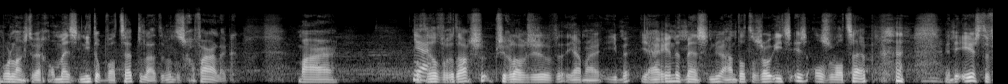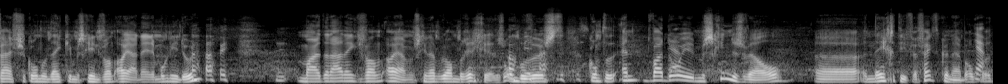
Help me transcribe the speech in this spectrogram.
bord langs de weg om mensen niet op WhatsApp te laten, want dat is gevaarlijk. Maar wat heel veel gedragspsychologisch is, ja, maar je, je, herinnert mensen nu aan dat er zoiets is als WhatsApp. In de eerste vijf seconden denk je misschien van, oh ja, nee, dat moet ik niet doen. Maar daarna denk je van, oh ja, misschien heb ik wel een berichtje. Dus onbewust komt het. En waardoor je misschien dus wel uh, een negatief effect kunnen hebben op,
